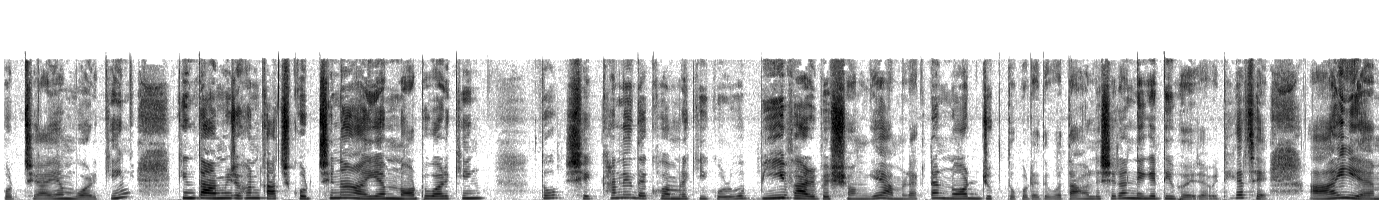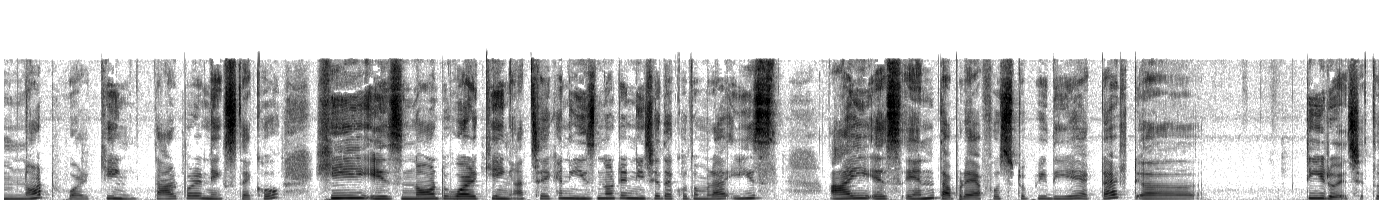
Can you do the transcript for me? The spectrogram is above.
করছি আই অ্যাম ওয়ার্কিং কিন্তু আমি যখন কাজ করছি না আই অ্যাম নট ওয়ার্কিং তো সেখানে দেখো আমরা কি করব? বি ভার্বের সঙ্গে আমরা একটা নট যুক্ত করে দেব, তাহলে সেটা নেগেটিভ হয়ে যাবে, ঠিক আছে? আই অ্যাম নট ওয়ার্কিং তারপরে নেক্সট দেখো হি ইজ নট ওয়ার্কিং আচ্ছা এখানে ইজ নটের নিচে দেখো তোমরা ইজ আই এস এন তারপরে অ্যাফোস্টপি দিয়ে একটা টি রয়েছে। তো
